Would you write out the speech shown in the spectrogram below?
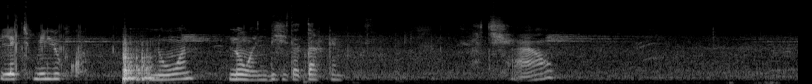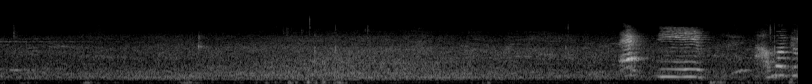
Let me look. No one. No one. This is a dark end. Ciao. Active. I want to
